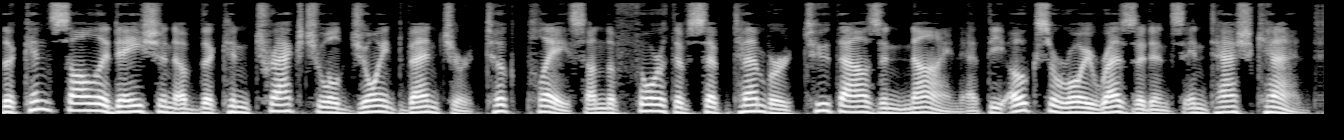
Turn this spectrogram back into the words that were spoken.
The consolidation of the contractual joint venture took place on 4 September 2009 at the Oksaroy residence in Tashkent.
